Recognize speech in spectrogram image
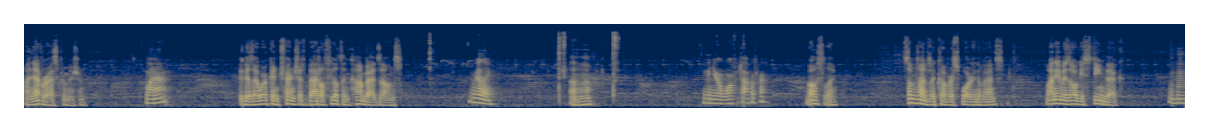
I never ask permission. Why not? Because I work in trenches, battlefields, and combat zones. Really? Uh huh. You mean you're a war photographer? Mostly. Sometimes I cover sporting events. My name is Augie Steenbeck. Mm-hmm.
